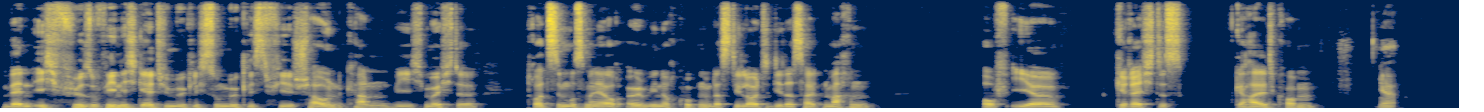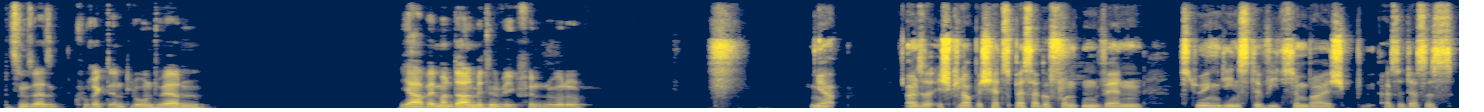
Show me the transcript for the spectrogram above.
wenn ich für so wenig Geld wie möglich so möglichst viel schauen kann, wie ich möchte. Trotzdem muss man ja auch irgendwie noch gucken, dass die Leute, die das halt machen, auf ihr gerechtes Gehalt kommen. Ja. Beziehungsweise korrekt entlohnt werden. Ja, wenn man da einen Mittelweg finden würde. Ja. Also ich glaube, ich hätte es besser gefunden, wenn Streamingdienste wie zum Beispiel, also dass es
